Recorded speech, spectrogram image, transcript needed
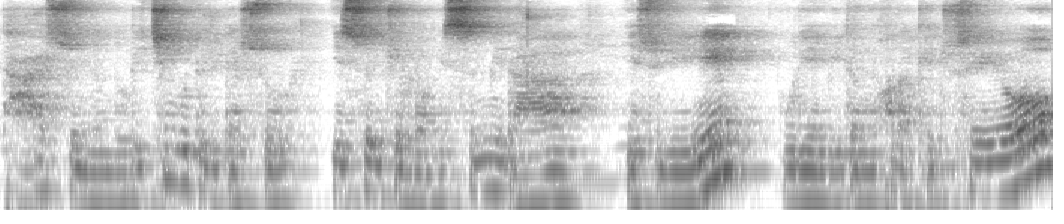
다 할 수 있는 우리 친구들이 될 수 있을 줄로 믿습니다. 예수님 우리의 믿음 허락해 주세요.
